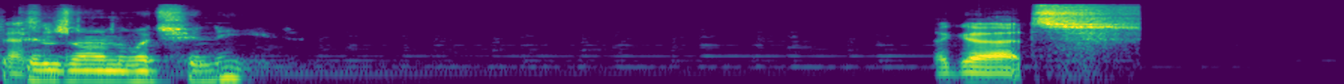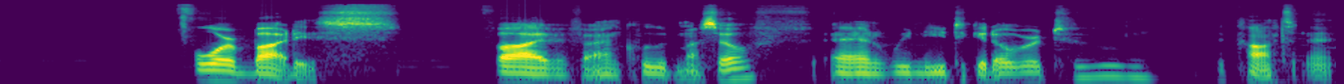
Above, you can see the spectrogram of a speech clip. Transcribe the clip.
Depends on what you need. I got four bodies, five if I include myself, and we need to get over to the continent.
